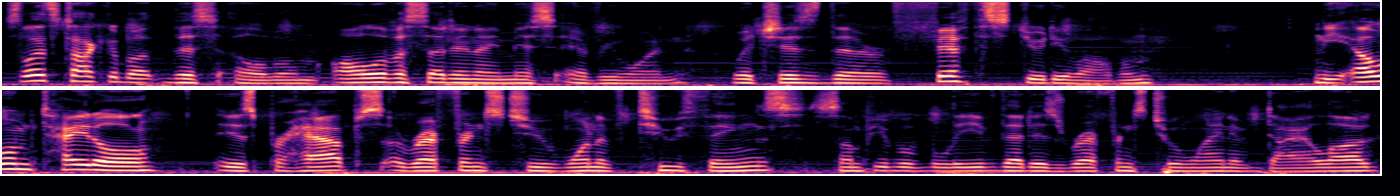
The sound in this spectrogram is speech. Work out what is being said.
So let's talk about this album, All of a Sudden I Miss Everyone, which is their fifth studio album. The album title is perhaps a reference to one of two things. Some people believe that is reference to a line of dialogue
